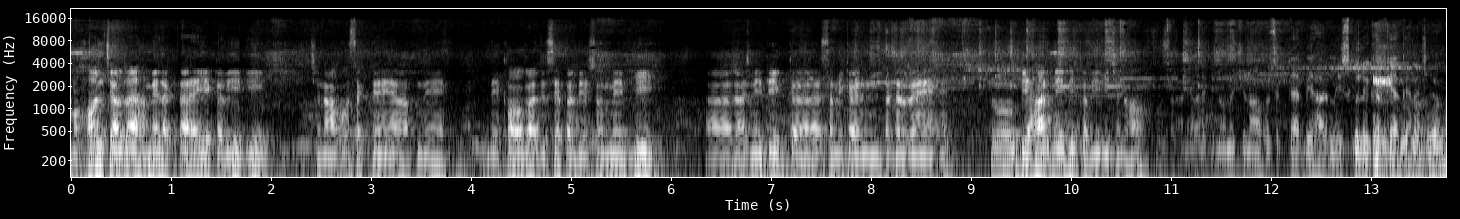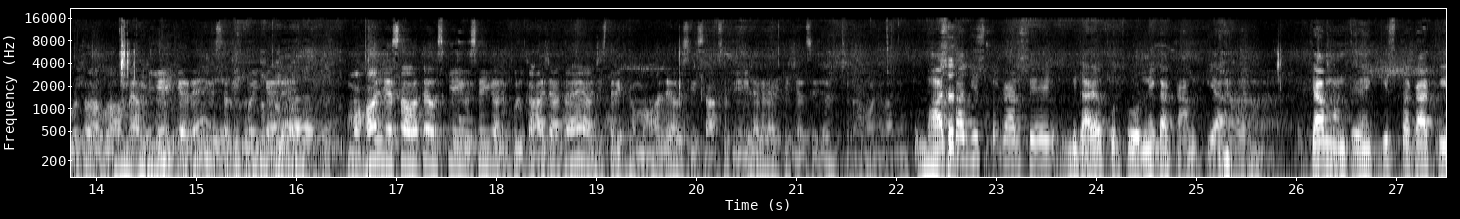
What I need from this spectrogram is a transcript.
माहौल चल रहा है हमें लगता है ये कभी भी चुनाव हो सकते हैं। आपने देखा होगा दूसरे प्रदेशों में भी राजनीतिक समीकरण बदल रहे हैं। तो बिहार में भी कभी भी चुनाव हो सकता है। आने वाले दिनों में चुनाव हो सकता है बिहार में इसको लेकर क्या कहना चाहिए वो तो अब हम हम भी यही कह रहे हैं सभी कोई कह रहे हैं। माहौल जैसा होता है उसके उसी के अनुकूल कहा जाता है और जिस तरीके का माहौल है उस हिसाब से तो यही लग रहा है कि जल्द से जल्द चुनाव होने वाले हैं। भाजपा जिस प्रकार से विधायक को तोड़ने का काम किया है क्या मानते हैं किस प्रकार की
